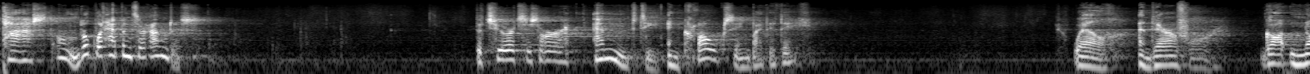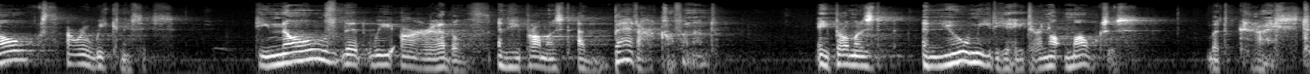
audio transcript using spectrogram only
passed on. Look what happens around us. The churches are empty and closing by the day. Well, and therefore, God knows our weaknesses. He knows that we are rebels, and He promised a better covenant. He promised a new mediator, not Moses, but Christ.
